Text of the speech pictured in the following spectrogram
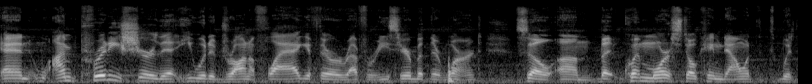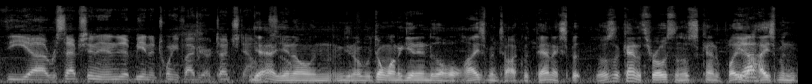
And I'm pretty sure that he would have drawn a flag if there were referees here, but there weren't. So, um, but Quentin Morris still came down with with the uh, reception and ended up being a 25 yard touchdown. Yeah, So- you know, and you know, we don't want to get into the whole Heisman talk with Penix, but those are the kind of throws and those are the kind of plays Yeah. that Heisman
